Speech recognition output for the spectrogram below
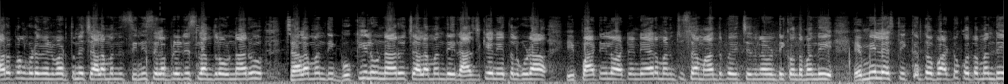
ఆరోపణలు కూడా వినబడుతున్నాయి చాలా మంది సినీ సెలబ్రిటీస్లు అందులో ఉన్నారు. చాలా మంది బుకీలు ఉన్నారు. చాలా మంది రాజకీయ నేతలు కూడా ఈ పార్టీలో అటెండ్ అయ్యారు. మనం చూసాం ఆంధ్రప్రదేశ్ చెందినటువంటి కొంతమంది ఎమ్మెల్యే స్టిక్కర్తో పాటు కొంతమంది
